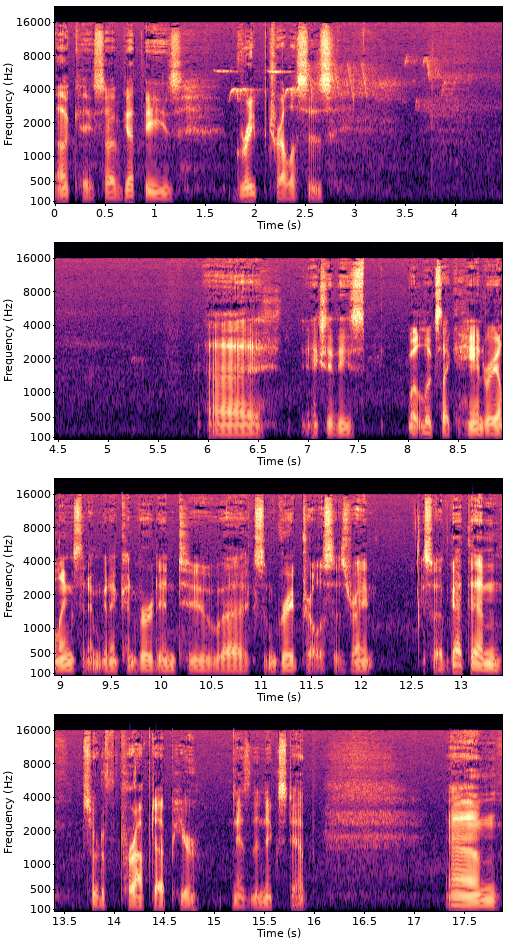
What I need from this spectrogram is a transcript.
Okay, so I've got these grape trellises. Uh, actually, these what looks like hand railings that I'm going to convert into uh, some grape trellises, right? So I've got them sort of propped up here as the next step. Um,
